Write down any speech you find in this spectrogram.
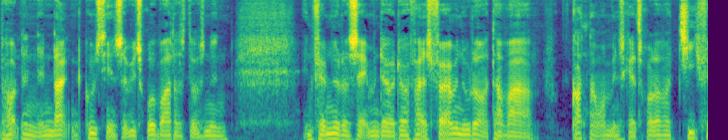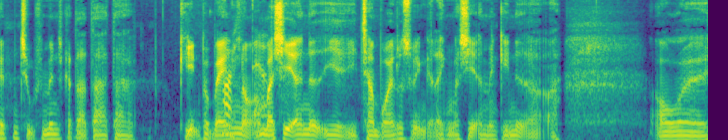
der holdt en, en lang gudstjeneste, så vi troede bare, der stod sådan en, en fem minutter sag, men det var, det var faktisk 40 minutter, og der var godt nok mange mennesker. Jeg tror, der var 10-15.000 mennesker, der, der, der gik ind på banen og, marcherede ned i, i Tamborello-sving, eller ikke marcherede, men gik ned og, og og øh,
